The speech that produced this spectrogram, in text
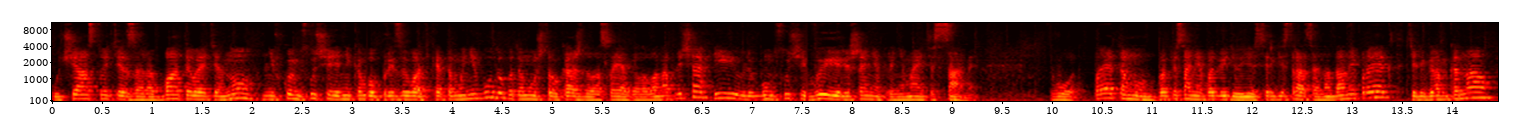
участвуйте, зарабатывайте, но ни в коем случае я никого призывать к этому не буду, потому что у каждого своя голова на плечах, и в любом случае вы решение принимаете сами. Вот, поэтому в описании под видео есть регистрация на данный проект, телеграм-канал,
